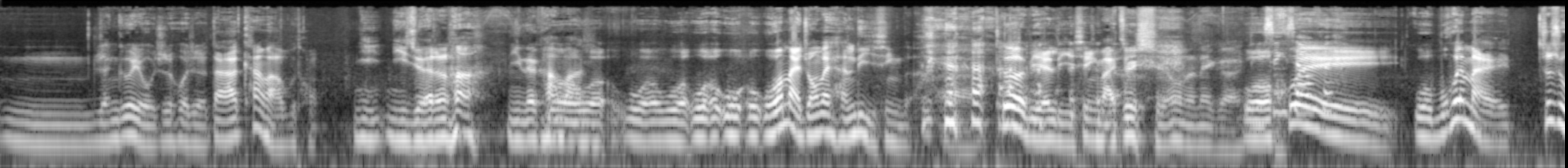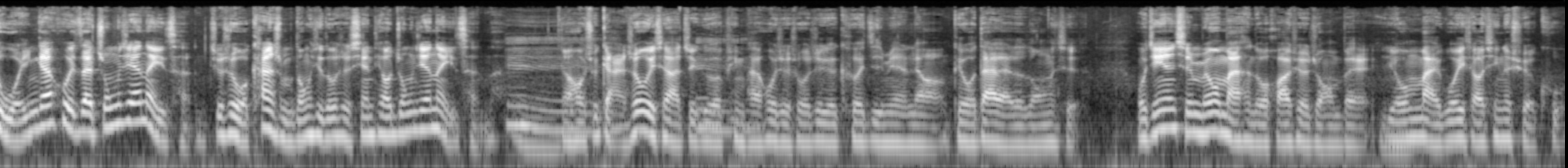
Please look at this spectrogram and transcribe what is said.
嗯，人各有志或者大家看法不同。你你觉得呢？你的看法？我我我我我我买装备很理性的，特别理性，买最实用的那个。我会我不会买，就是我应该会在中间那一层，就是我看什么东西都是先挑中间那一层的，嗯，然后去感受一下这个品牌或者说这个科技面料给我带来的东西。我今天其实没有买很多滑雪装备，有买过一条新的雪裤，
